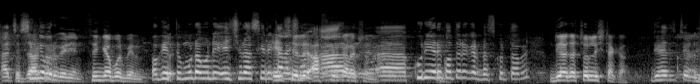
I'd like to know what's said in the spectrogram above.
আচ্ছা সিঙ্গাপুর ভেরিয়েন্ট সিঙ্গাপুর বেন ওকে তো মোটামুটি এই ছিল আজকের কালেকশন। কুরিয়ারে কত টাকা বেস করতে হবে? দুই হাজার চল্লিশ টাকা। দুই হাজার চল্লিশ।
